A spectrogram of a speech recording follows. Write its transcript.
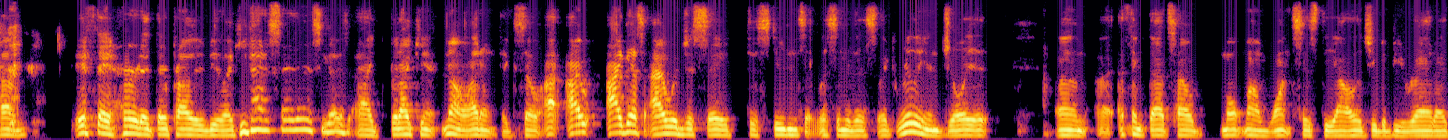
um, if they heard it, they'd probably be like, "You got to say this, you got to." I, but I can't. No, I don't think so. I, I, I guess I would just say to students that listen to this, like, really enjoy it. Um, I, I think that's how Moltmann wants his theology to be read. I,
